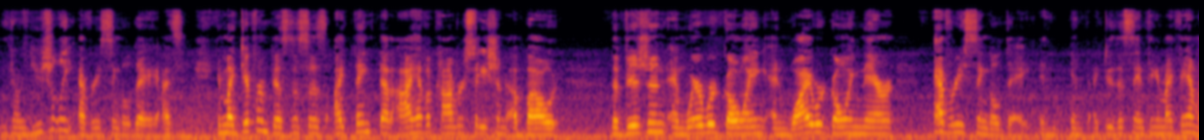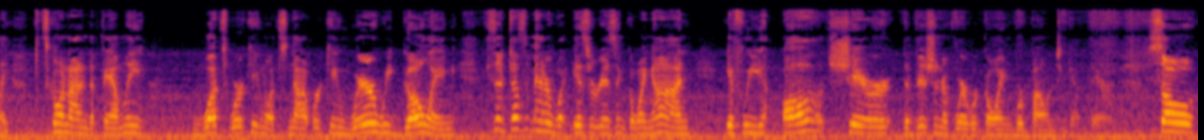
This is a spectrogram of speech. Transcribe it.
You know, usually every single day. As in my different businesses, I think that I have a conversation about the vision and where we're going and why we're going there every single day. And, and I do the same thing in my family. What's going on in the family? what's working, what's not working, where are we going? Because it doesn't matter what is or isn't going on. If we all share the vision of where we're going, we're bound to get there. So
